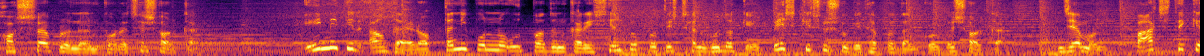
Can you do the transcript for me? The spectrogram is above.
খসড়া প্রণয়ন করেছে সরকার। এই নীতির আওতায় রপ্তানি পণ্য উৎপাদনকারী শিল্প প্রতিষ্ঠানগুলোকে বেশ কিছু সুবিধা প্রদান করবে সরকার, যেমন পাঁচ থেকে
